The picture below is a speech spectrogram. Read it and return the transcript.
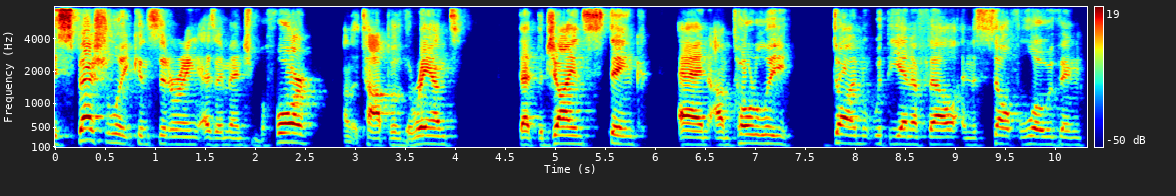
especially considering, as I mentioned before, on the top of the rant, that the Giants stink. And I'm totally done with the NFL and the self loathing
